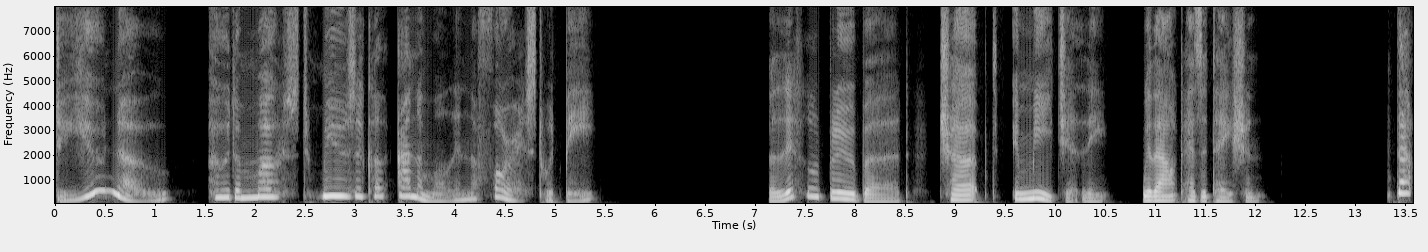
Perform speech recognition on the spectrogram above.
Do you know who the most musical animal in the forest would be? The little bluebird chirped immediately, without hesitation. That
